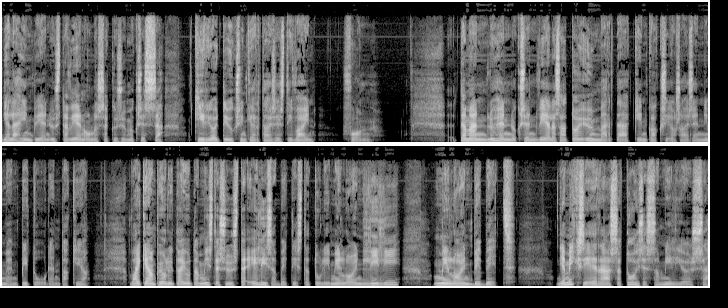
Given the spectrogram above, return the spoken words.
ja lähimpien ystävien ollessa kysymyksessä kirjoitti yksinkertaisesti vain von. Tämän lyhennyksen vielä saattoi ymmärtääkin kaksiosaisen nimen pituuden takia. Vaikeampi oli tajuta, mistä syystä Elisabetista tuli milloin Lili, milloin Bebet, ja miksi eräässä toisessa miljöössä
